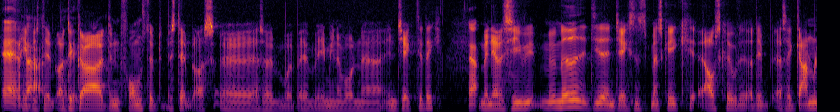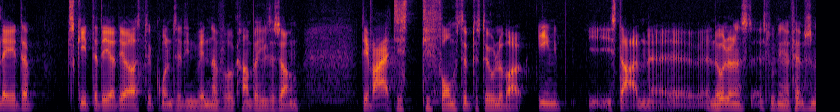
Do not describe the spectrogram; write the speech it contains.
Ja. Ja, helt der- bestemt. Og det gør den formstøbte bestemt også. Øh, altså, hvor- jeg mener, hvor den er injected, ikke? Ja. Men jeg vil sige, med, de her injections, man skal ikke afskrive det. Og det, altså i gamle dage, der skete der det, og det er også det grund til, at din ven har fået krampe hele sæsonen. Det var, at de, de formstøbte støvler var egentlig i, i starten af 0'erne, slutningen af 90'erne,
